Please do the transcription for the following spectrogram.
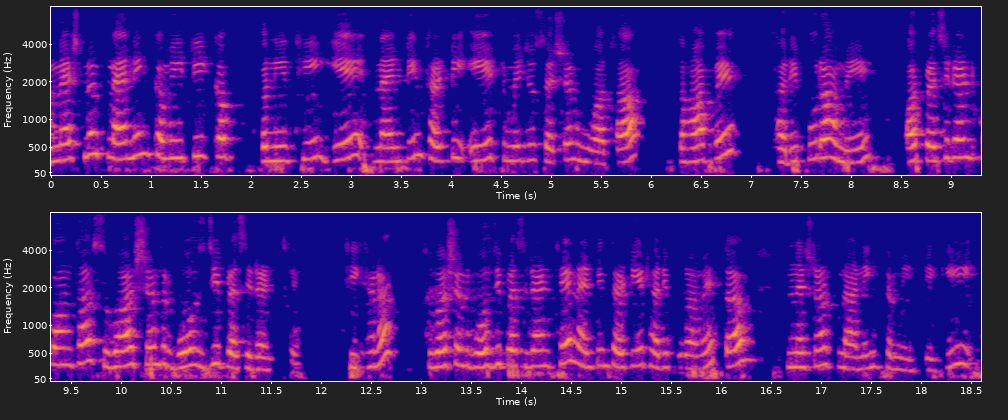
नेशनल प्लानिंग कमेटी कब बनी थी। ये 1938 में जो सेशन हुआ था, कहाँ पे? हरिपुरा में। और प्रेसिडेंट कौन था? सुभाष चंद्र बोस जी प्रेसिडेंट थे। ठीक है ना? सुभाष चंद्र बोस जी प्रेसिडेंट थे 1938 हरिपुरा में। तब नेशनल प्लानिंग कमेटी की,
